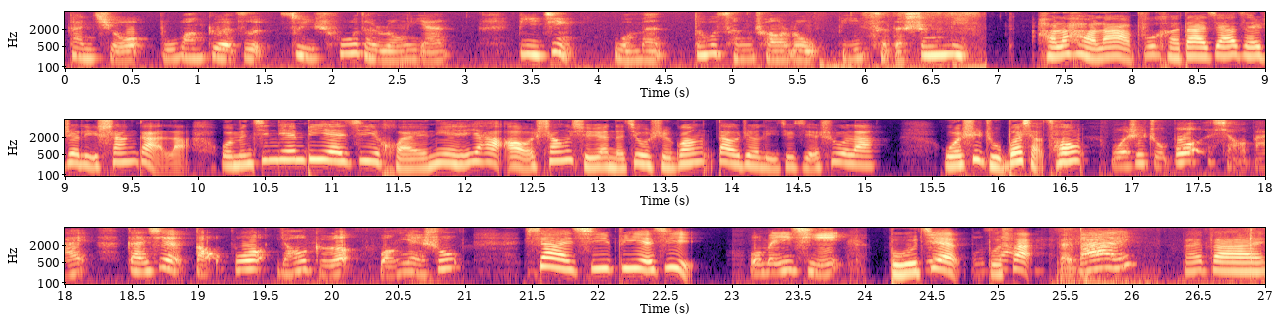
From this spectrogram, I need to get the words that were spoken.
但求不忘各自最初的容颜。毕竟，我们都曾闯入彼此的生命。好啦好啦，不和大家在这里伤感了。我们今天毕业季怀念亚奥商学院的旧时光到这里就结束了。我是主播小聪，我是主播小白，感谢导播姚格、王艳书。下一期毕业季，我们一起不见不散，拜拜，拜拜。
